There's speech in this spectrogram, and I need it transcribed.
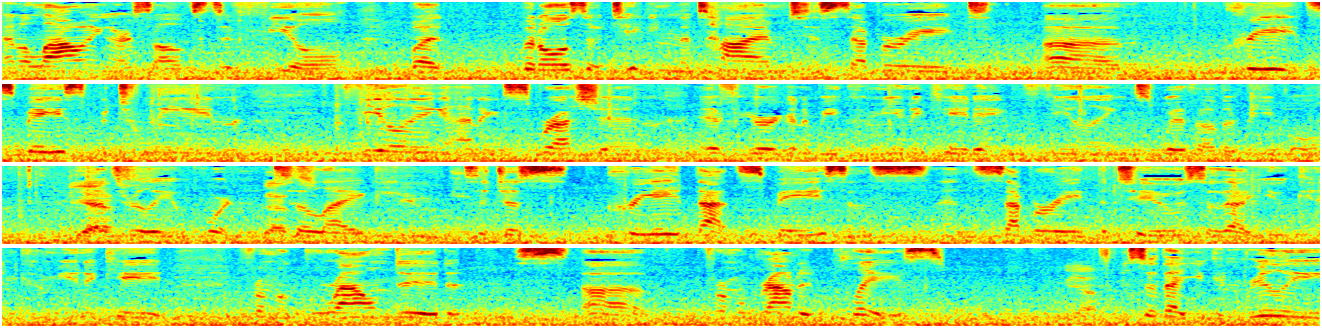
and allowing ourselves to feel, but but also taking the time to separate, um, create space between feeling and expression. If you're going to be communicating feelings with other people, Yes. that's really important That's to like huge. to just create that space and and separate the two so that you can communicate from a grounded uh, from a grounded place yeah. so that you can really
